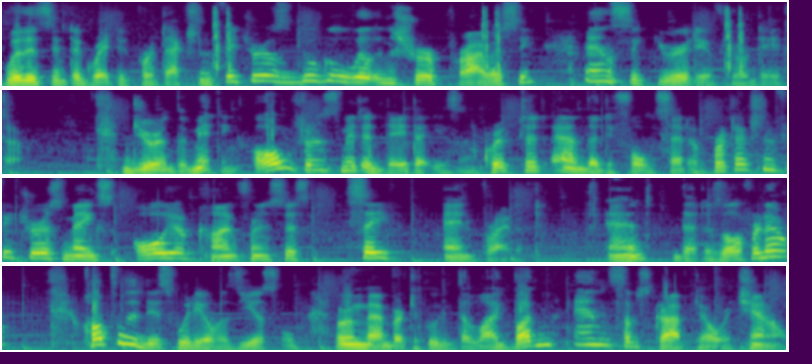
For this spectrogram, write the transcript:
With its integrated protection features, Google will ensure privacy and security of your data. During the meeting, all transmitted data is encrypted, and the default set of protection features makes all your conferences safe and private. And that is all for now. Hopefully this video was useful. Remember to click the like button and subscribe to our channel.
